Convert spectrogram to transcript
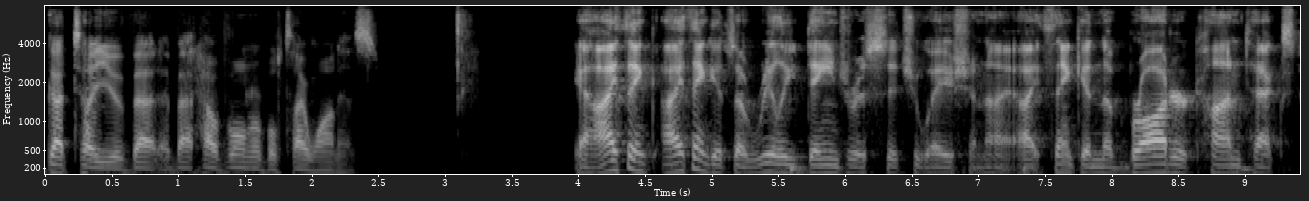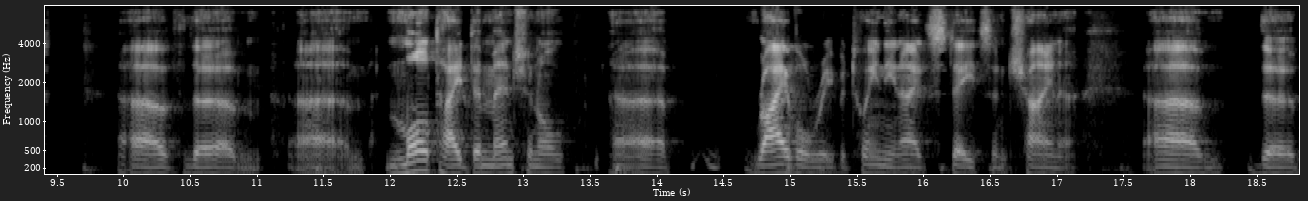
gut tell you about about how vulnerable Taiwan is? Yeah, I think I think it's a really dangerous situation. I, I think in the broader context of the um, multi-dimensional uh, rivalry between the United States and China, um, the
